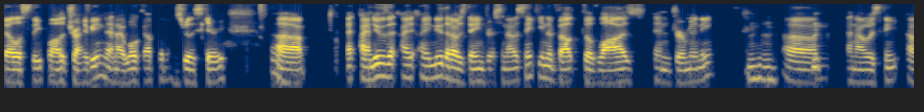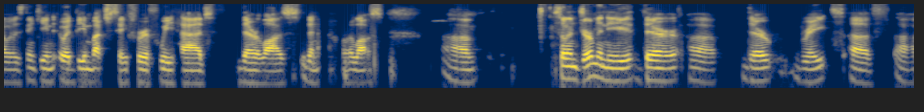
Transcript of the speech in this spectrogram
fell asleep while driving, and I woke up and it was really scary. Oh. Uh, I, I, knew that I, I, knew that I was dangerous, and I was thinking about the laws in Germany. Mm-hmm. Uh, and I was think I was thinking it would be much safer if we had their laws than our laws. Um, so in Germany, their uh, their rate of uh,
